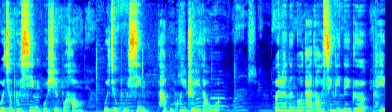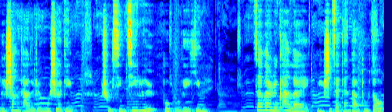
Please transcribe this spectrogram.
我就不信我学不好，我就不信他不会注意到我。为了能够达到心里那个配得上他的人物设定，处心积虑，步步为营。在外人看来，你是在单打独斗，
